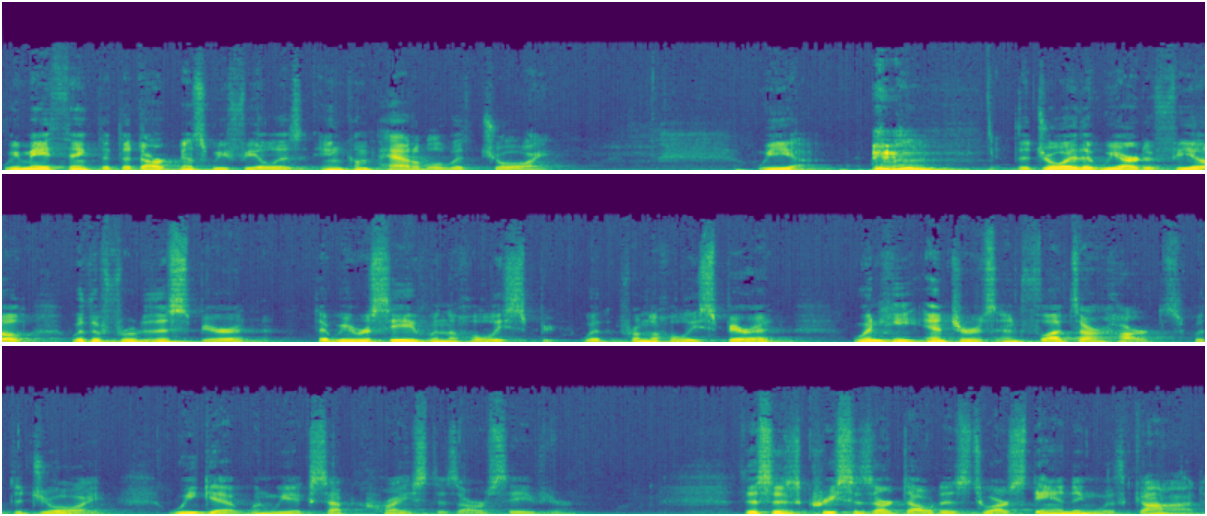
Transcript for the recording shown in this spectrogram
We may think that the darkness we feel is incompatible with joy. We, the joy that we are to feel with the fruit of the Spirit that we receive when the Holy Spirit, from the Holy Spirit when He enters and floods our hearts with the joy we get when we accept Christ as our Savior. This increases our doubt as to our standing with God.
